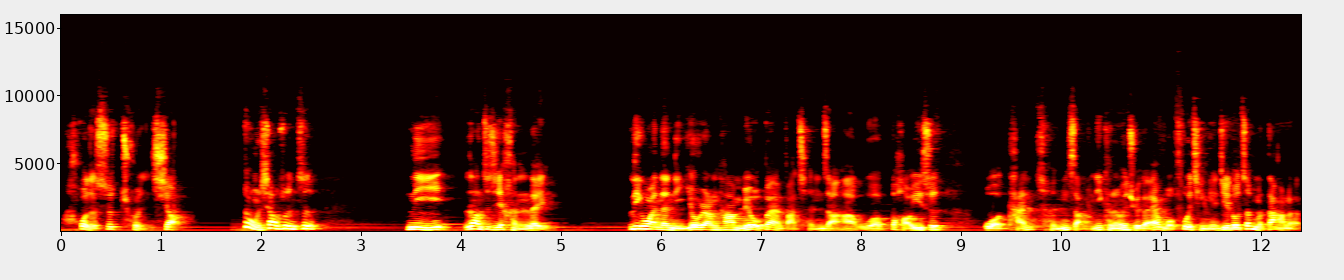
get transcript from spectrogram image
或者是蠢孝，这种孝顺是，你让自己很累，另外呢，你又让他没有办法成长啊！我不好意思，我谈成长，你可能会觉得，哎，我父亲年纪都这么大了，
